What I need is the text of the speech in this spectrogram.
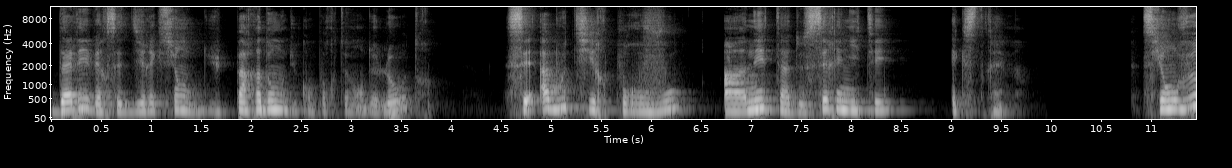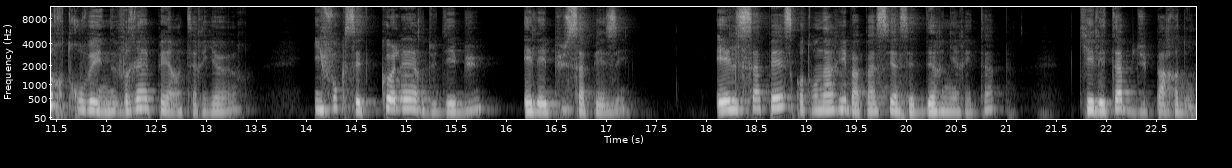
d'aller vers cette direction du pardon du comportement de l'autre, c'est aboutir pour vous à un état de sérénité Si on veut retrouver une vraie paix intérieure, il faut que cette colère du début, elle ait pu s'apaiser. Et elle s'apaise quand on arrive à passer à cette dernière étape, qui est l'étape du pardon.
